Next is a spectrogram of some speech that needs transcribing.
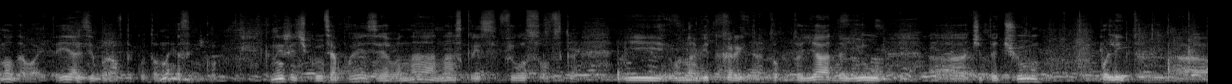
Ну давайте. Я зібрав таку тонесеньку книжечку. Ця поезія вона наскрізь філософська і вона відкрита. Тобто я даю е, читачу політ, е,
